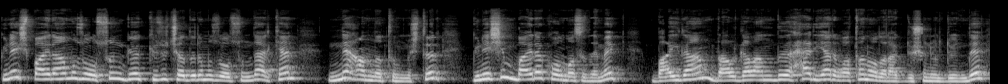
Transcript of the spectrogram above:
Güneş bayrağımız olsun, gökyüzü çadırımız olsun derken ne anlatılmıştır? Güneşin bayrak olması demek bayrağın dalgalandığı her yer vatan olarak düşünüldüğünde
